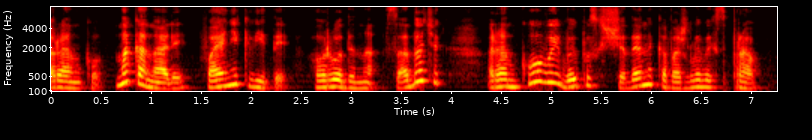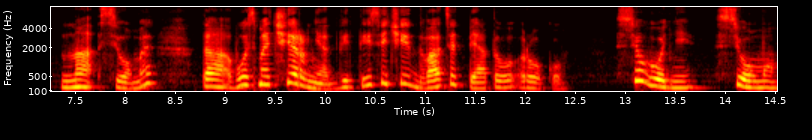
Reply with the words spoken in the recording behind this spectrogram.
ранку на каналі Файні квіти, городина, садочок, ранковий випуск щоденника важливих справ на 7 та 8 червня 2025 року. Сьогодні, 7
